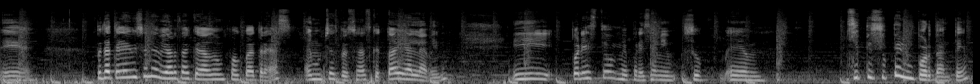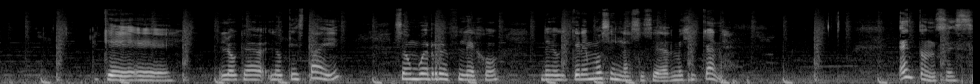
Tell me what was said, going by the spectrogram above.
Eh, pues la televisión abierta ha quedado un poco atrás. Hay muchas personas que todavía la ven. Y por esto me parece a mí eh, súper importante que, eh, lo que lo que está ahí sea un buen reflejo de lo que queremos en la sociedad mexicana. Entonces,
